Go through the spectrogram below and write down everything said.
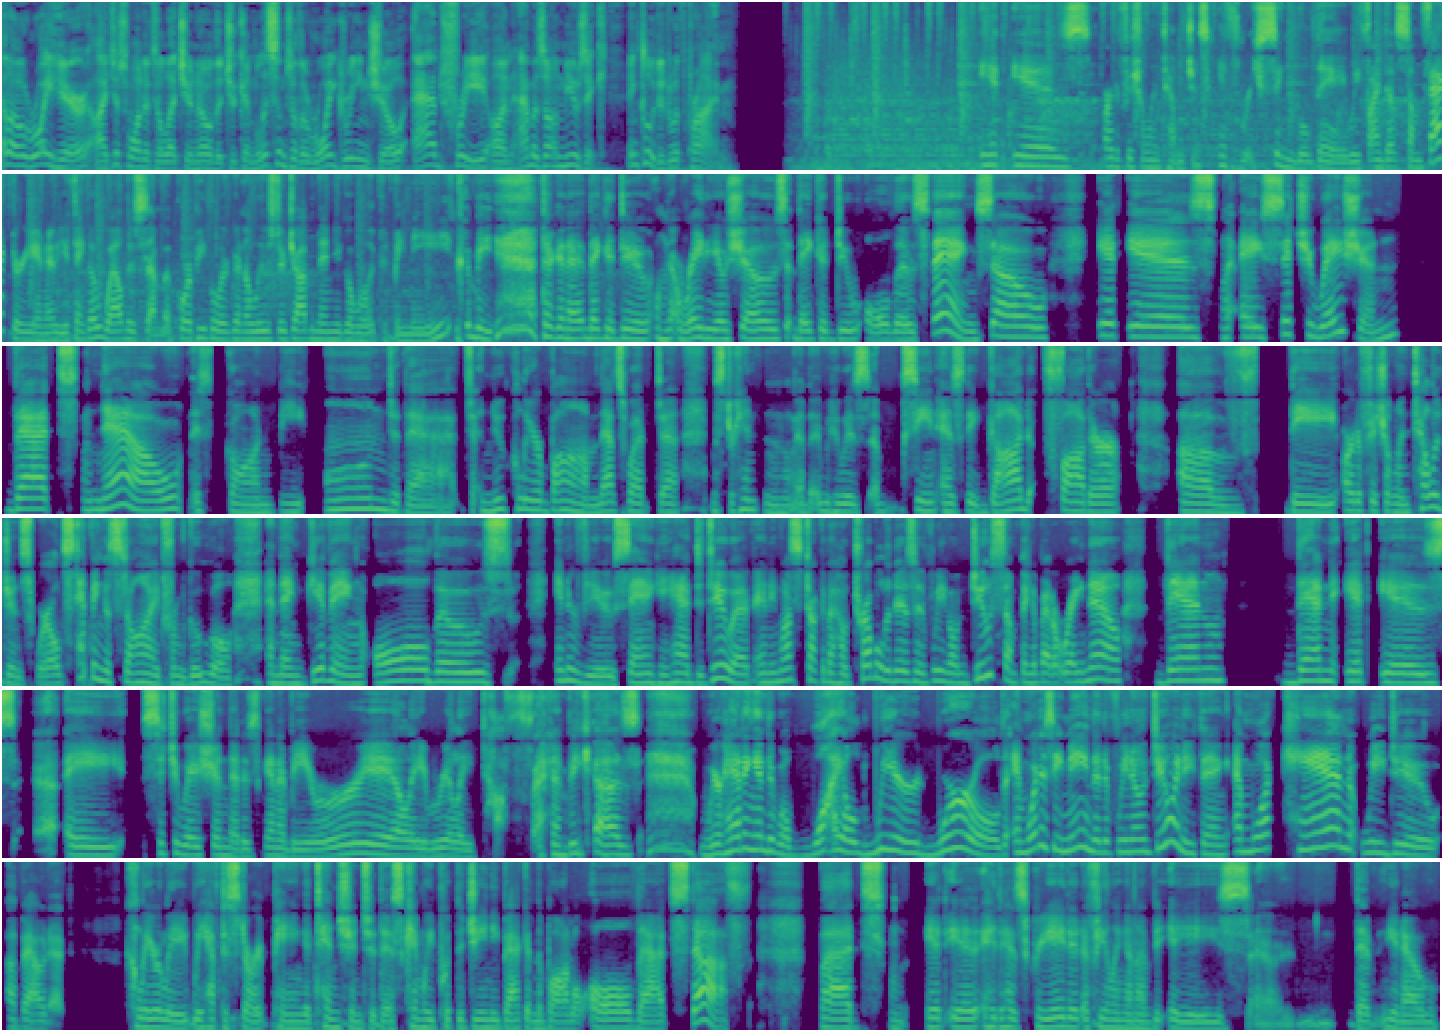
Hello, Roy here. I just wanted to let you know that you can listen to The Roy Green Show ad free on Amazon Music, included with Prime. It is artificial intelligence every single day. We find out some factor, you know, you think, oh, well, there's some poor people are going to lose their job. And then you go, well, it could be me. It could be, they're going to, they could do radio shows. They could do all those things. So it is a situation that now is gone beyond that nuclear bomb. That's what uh, Mr. Hinton, uh, who is uh, seen as the godfather of the artificial intelligence world, stepping aside from Google and then giving all those interviews saying he had to do it. And he wants to talk about how trouble it is. And if we don't do something about it right now, then then it is uh, a situation that is going to be really, really tough because we're heading into a wild, weird world. And what does he mean that if we don't do anything? And what can we do about it? Clearly, we have to start paying attention to this. Can we put the genie back in the bottle? All that stuff. But it, it, it has created a feeling of unease uh, that you know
